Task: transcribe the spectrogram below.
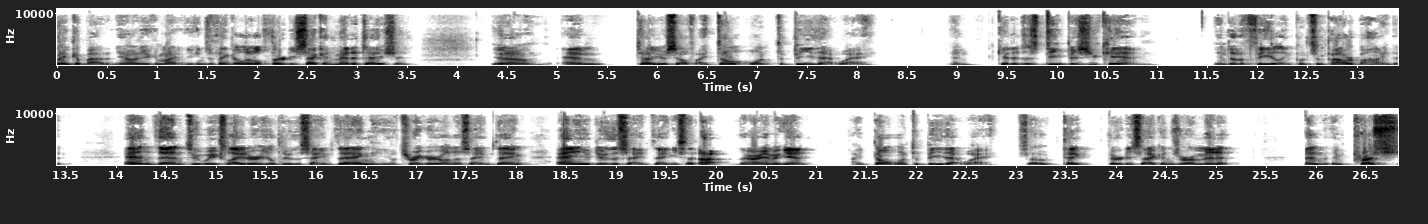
Think about it. You know, you can, you can just think a little 30 second meditation, you know, and tell yourself, I don't want to be that way and get it as deep as you can into the feeling, put some power behind it. And then two weeks later, you'll do the same thing. You'll trigger on the same thing and you do the same thing. You said, ah, there I am again. I don't want to be that way. So take 30 seconds or a minute and impress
